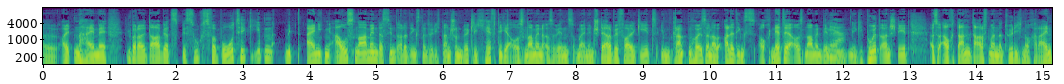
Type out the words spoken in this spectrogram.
äh, Altenheime. Überall da wird es Besuchsverbote geben, mit einigen Ausnahmen. Das sind allerdings natürlich dann schon wirklich heftige Ausnahmen. Also wenn es um einen Sterbefall geht in Krankenhäusern, aber allerdings auch nette Ausnahmen, wenn ja. eine Geburt ansteht. Also auch dann darf man natürlich noch rein.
